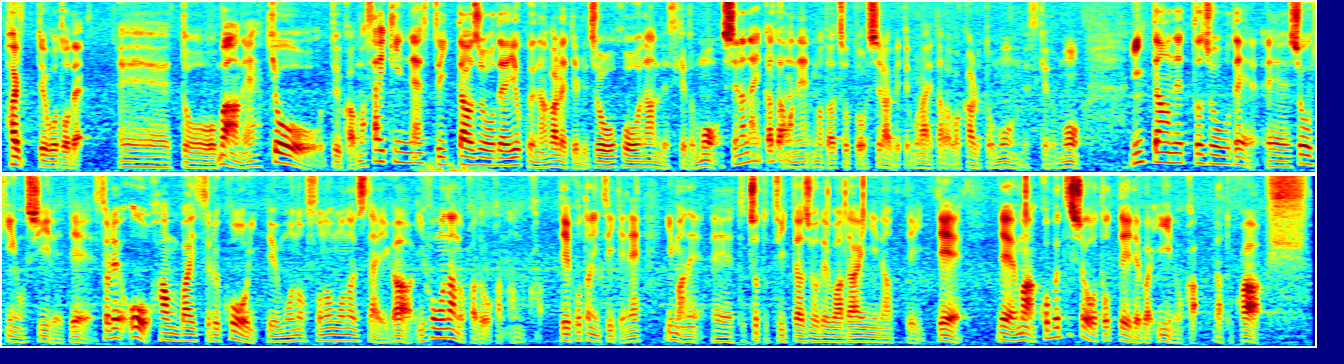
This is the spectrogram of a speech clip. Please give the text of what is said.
はいということでえー、っとまあね今日というか、まあ、最近ねツイッター上でよく流れてる情報なんですけども知らない方はねまたちょっと調べてもらえたら分かると思うんですけどもインターネット上で、えー、商品を仕入れてそれを販売する行為っていうものそのもの自体が違法なのかどうかなのかっていうことについてね今ね、えー、とちょっとツイッター上で話題になっていてでまあ、古物商を取っていればいいのかだとか、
